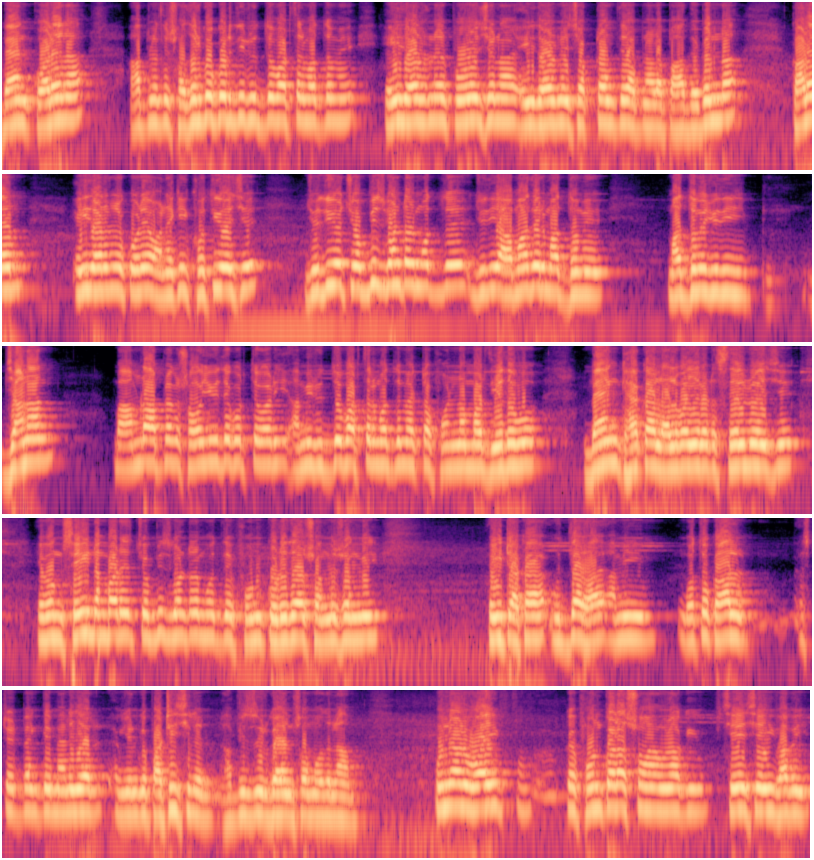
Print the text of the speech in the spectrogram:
ব্যাংক করে না। আপনাদের সতর্ক করে দিই রুদ্রবার্তার মাধ্যমে। এই ধরনের প্ররোচনা, এই ধরনের চক্রান্তে আপনারা পা দেবেন না। কারণ এই ধরনের করে অনেকেই ক্ষতি হয়েছে। যদিও চব্বিশ ঘণ্টার মধ্যে যদি আমাদের মাধ্যমে মাধ্যমে যদি জানান বা আমরা আপনাকে সহযোগিতা করতে পারি, আমি রুদ্রবার্তার মাধ্যমে একটা ফোন নাম্বার দিয়ে দেবো। ব্যাংক হ্যাকার লালবাজার একটা সেল রয়েছে এবং সেই নাম্বারে চব্বিশ ঘণ্টার মধ্যে ফোন করে দেওয়ার সঙ্গে সঙ্গেই এই টাকা উদ্ধার হয়। আমি গতকাল স্টেট ব্যাংকের ম্যানেজার একজনকে পাঠিয়েছিলেন, হাফিজুর গায়ন সম্ভবত নাম। ওনার ওয়াইফকে ফোন করার সময় ওনাকে চেয়েছে এইভাবেই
